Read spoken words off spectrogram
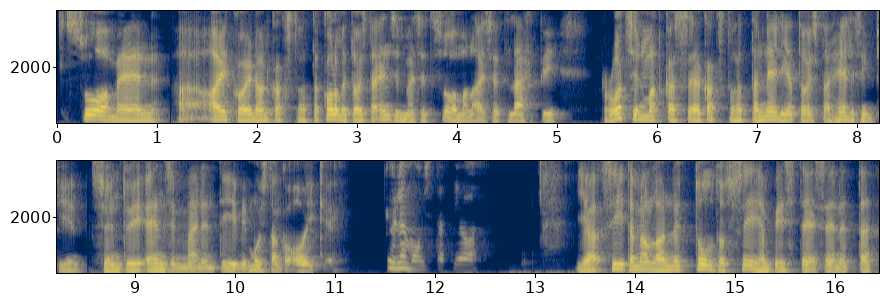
Suomeen aikoinaan 2013 ensimmäiset suomalaiset lähti Ruotsin matkassa ja 2014 Helsinkiin syntyi ensimmäinen tiimi. Muistanko oikein? Kyllä muistat, joo. Ja siitä me ollaan nyt tultu siihen pisteeseen, että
